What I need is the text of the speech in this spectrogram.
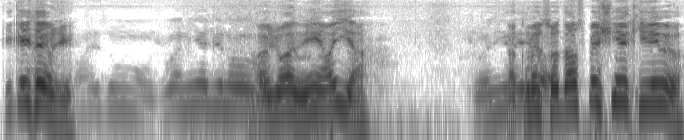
que, que é isso aí, Angie? Mais um, Joaninha de novo. A Joaninha, olha. Joaninha Já aí, começou ó. a dar uns peixinhos aqui, hein, meu.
